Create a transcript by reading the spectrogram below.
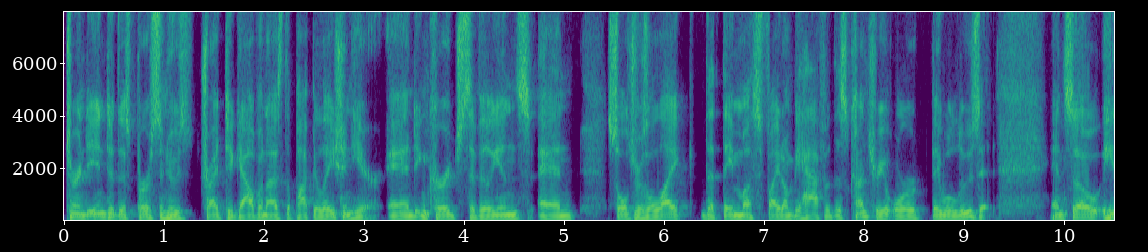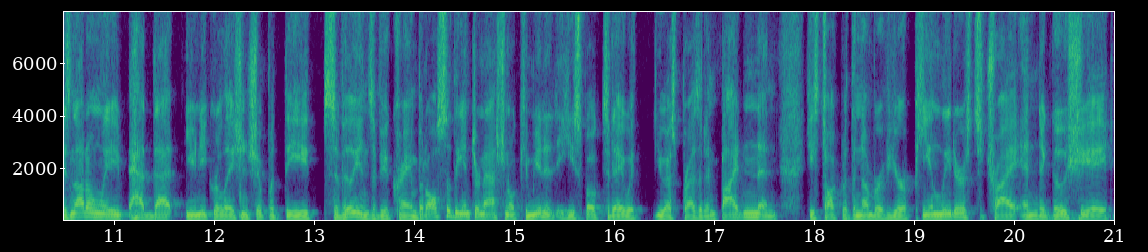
turned into this person who's tried to galvanize the population here and encourage civilians and soldiers alike that they must fight on behalf of this country or they will lose it. And so he's not only had that unique relationship with the civilians of Ukraine, but also the international community. He spoke today with US President Biden and he's talked with a number of European leaders to try and negotiate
